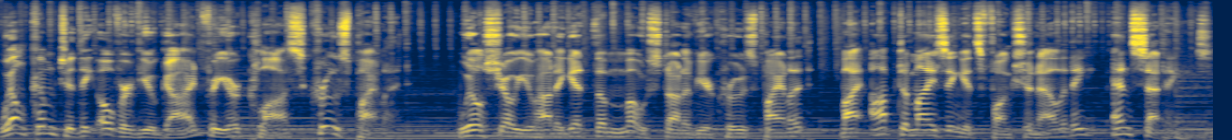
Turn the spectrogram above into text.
Welcome to the overview guide for your Claas Cruise Pilot. We'll show you how to get the most out of your Cruise Pilot by optimizing its functionality and settings.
